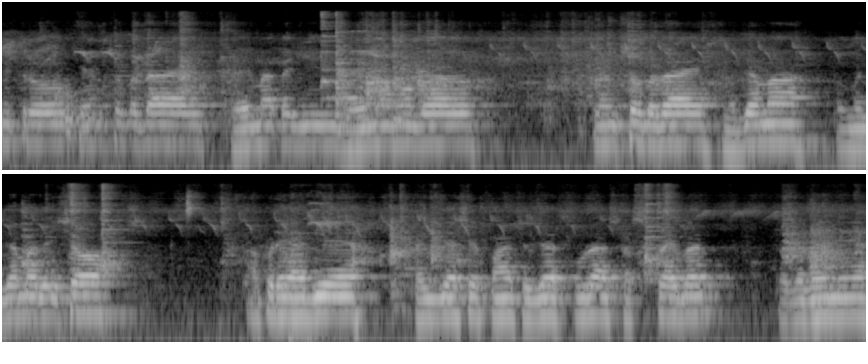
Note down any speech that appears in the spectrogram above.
મિત્રો, કેમ છો બધાય? જય માતાજી, જય મા મોગલ. કેમ છો બધાય? મજામાં? તો મજામાં રહીશો? આપણે આજે થઈ ગયા છે પાંચ હજાર પૂરા સબસ્ક્રાઈબર તો બધાને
